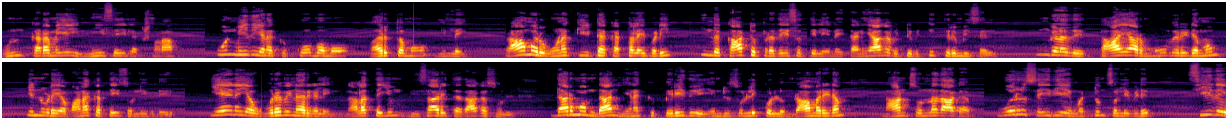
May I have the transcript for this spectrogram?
உன் கடமையை நீ செய் லக்ஷ்மணா. உன் மீது எனக்கு கோபமோ வருத்தமோ இல்லை. ராமர் உனக்கு இட்ட கட்டளைப்படி இந்த காட்டு பிரதேசத்தில் என்னை தனியாக விட்டுவிட்டு திரும்பி செல். உங்களது தாயார் மூவரிடமும் என்னுடைய வணக்கத்தை சொல்லிவிடு. ஏனைய உறவினர்களின் நலத்தையும் விசாரித்ததாக சொல். தர்மம்தான் எனக்கு பெரிது என்று சொல்லிக்கொள்ளும் ராமரிடம் நான் சொன்னதாக ஒரு செய்தியை மட்டும் சொல்லிவிடு. சீதை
